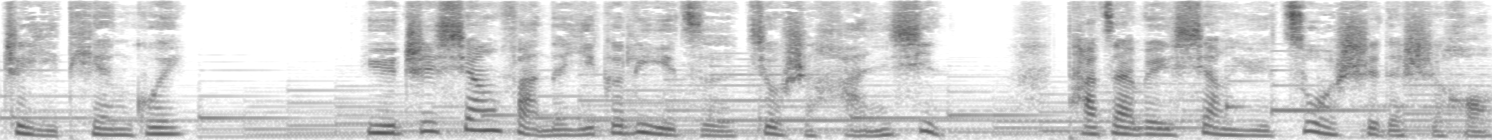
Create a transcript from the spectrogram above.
这一天规，与之相反的一个例子就是韩信。他在为项羽做事的时候，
